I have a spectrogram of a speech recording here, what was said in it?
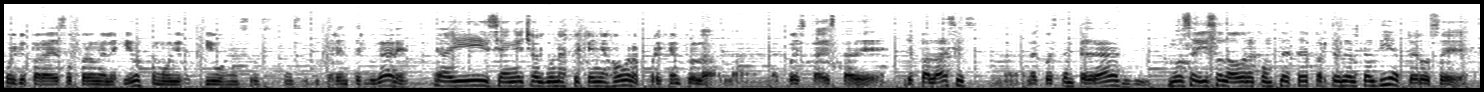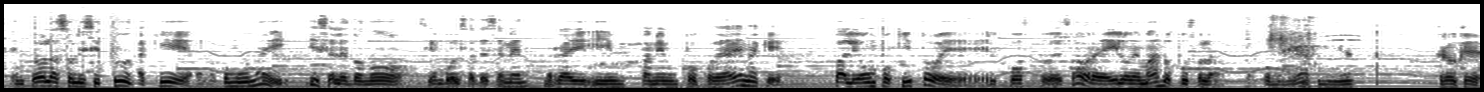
porque para eso fueron elegidos como directivos en sus, en sus diferentes lugares. Y ahí se han hecho algunas pequeñas obras, por ejemplo, la, la, la cuesta esta de, de Palacios, la cuesta empedrada. No se hizo la obra completa de parte de la alcaldía, pero se entró la solicitud aquí a la comuna y, y se les donó 100 bolsas de cemento y, y, también un poco de arena que valió un poquito eh, el costo de esa obra. De ahí lo demás lo puso la, la, comunidad. la comunidad. Creo que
